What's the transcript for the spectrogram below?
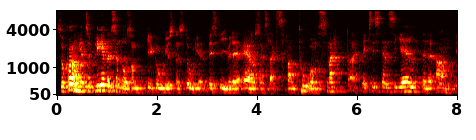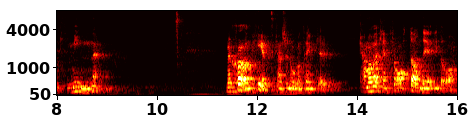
Så skönhetsupplevelsen då som Gregorius den store beskriver det är alltså en slags fantomsmärta, ett existentiellt eller andligt minne. Men skönhet, kanske någon tänker, kan man verkligen prata om det idag?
